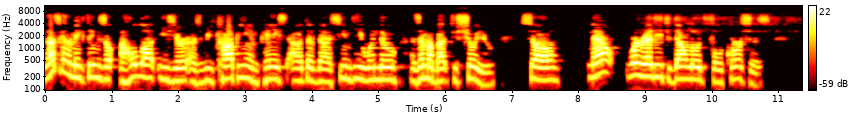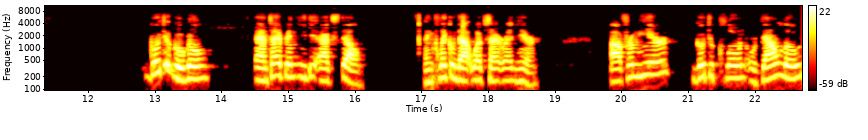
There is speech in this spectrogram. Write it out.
that's going to make things a, whole lot easier as we copy and paste out of the CMD window as I'm about to show you. So now we're ready to download full courses go to Google and type in edx edx-dl and click on that website right here. Uh, from here, go to clone or download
